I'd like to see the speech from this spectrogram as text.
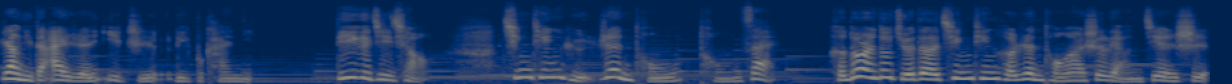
让你的爱人一直离不开你。第一个技巧，倾听与认同同在。很多人都觉得倾听和认同啊是两件事。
